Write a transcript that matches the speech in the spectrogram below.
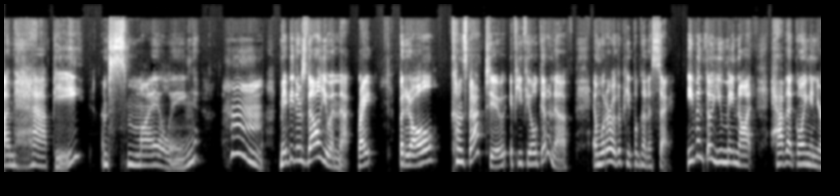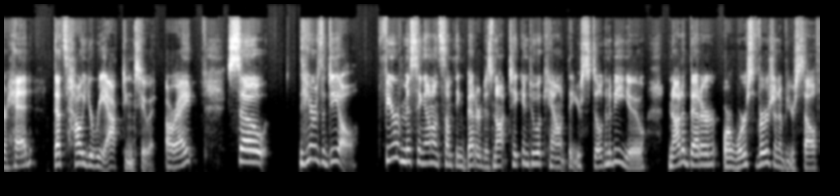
I'm happy. I'm smiling. Hmm, maybe there's value in that, right? But it all comes back to if you feel good enough and what are other people going to say? Even though you may not have that going in your head, that's how you're reacting to it. All right. So here's the deal fear of missing out on something better does not take into account that you're still going to be you, not a better or worse version of yourself,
